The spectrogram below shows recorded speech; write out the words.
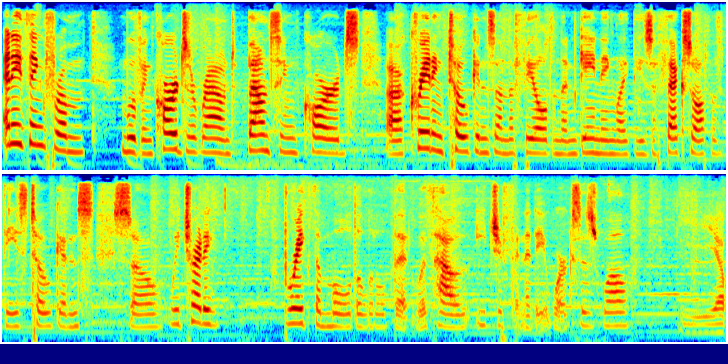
anything from moving cards around, bouncing cards, uh, creating tokens on the field, and then gaining like these effects off of these tokens. So we try to break the mold a little bit with how each affinity works as well. Yep.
